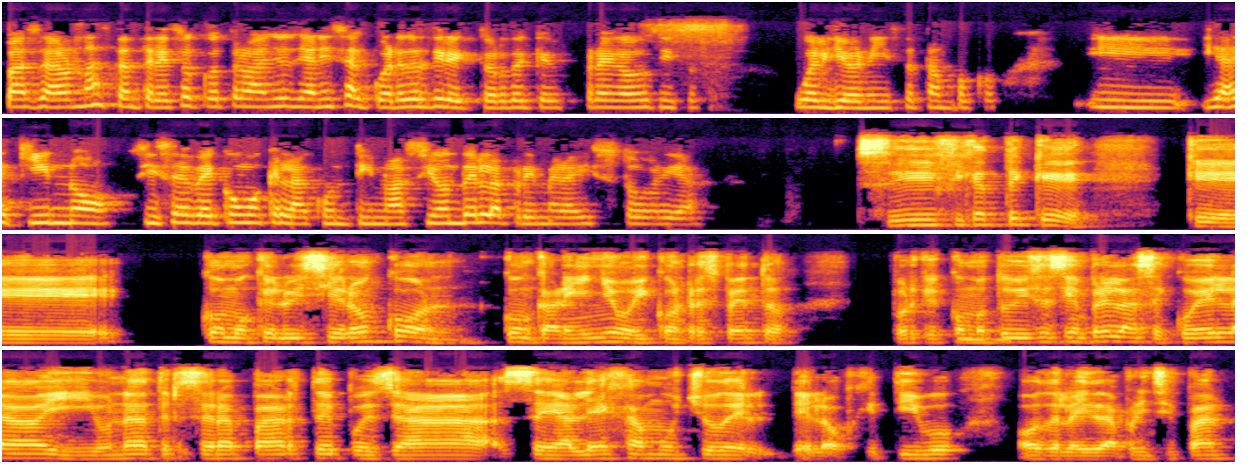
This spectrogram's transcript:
pasaron hasta tres o cuatro años, ya ni se acuerda el director de qué fregados hizo o el guionista tampoco. Y, aquí no, sí se ve como que la continuación de la primera historia. Sí, fíjate que, que como que lo hicieron con, con cariño y con respeto, porque como tú dices, siempre la secuela y una tercera parte pues ya se aleja mucho del, del objetivo o de la idea principal,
